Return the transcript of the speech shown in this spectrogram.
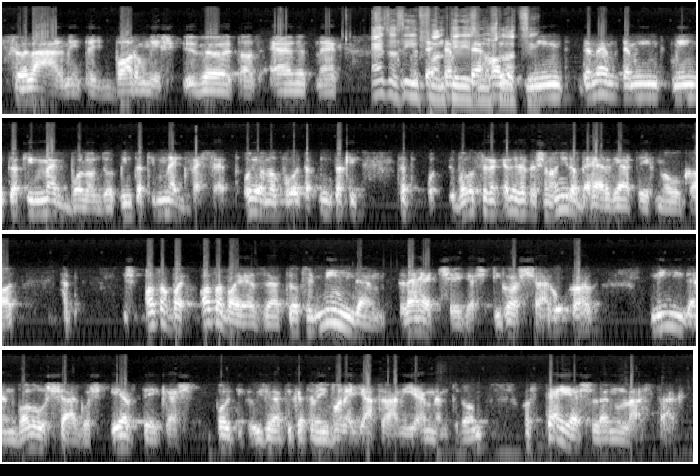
föláll, mint egy barom, és üvölt az elnöknek. Ez az De- de- infantilizmus, de, hallod, Laci. Mint, de nem, de mint, mint aki megbolondult, mint aki megveszett. Olyanok voltak, mint aki, tehát valószínűleg előzetesen annyira behergelték magukat, hát, és az a baj, az a baj ezzel, tudod, hogy minden lehetséges igazságukat, minden valóságos, értékes politikai üzenetüket, ami van egyáltalán ilyen, nem tudom, az teljes lenullázták.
